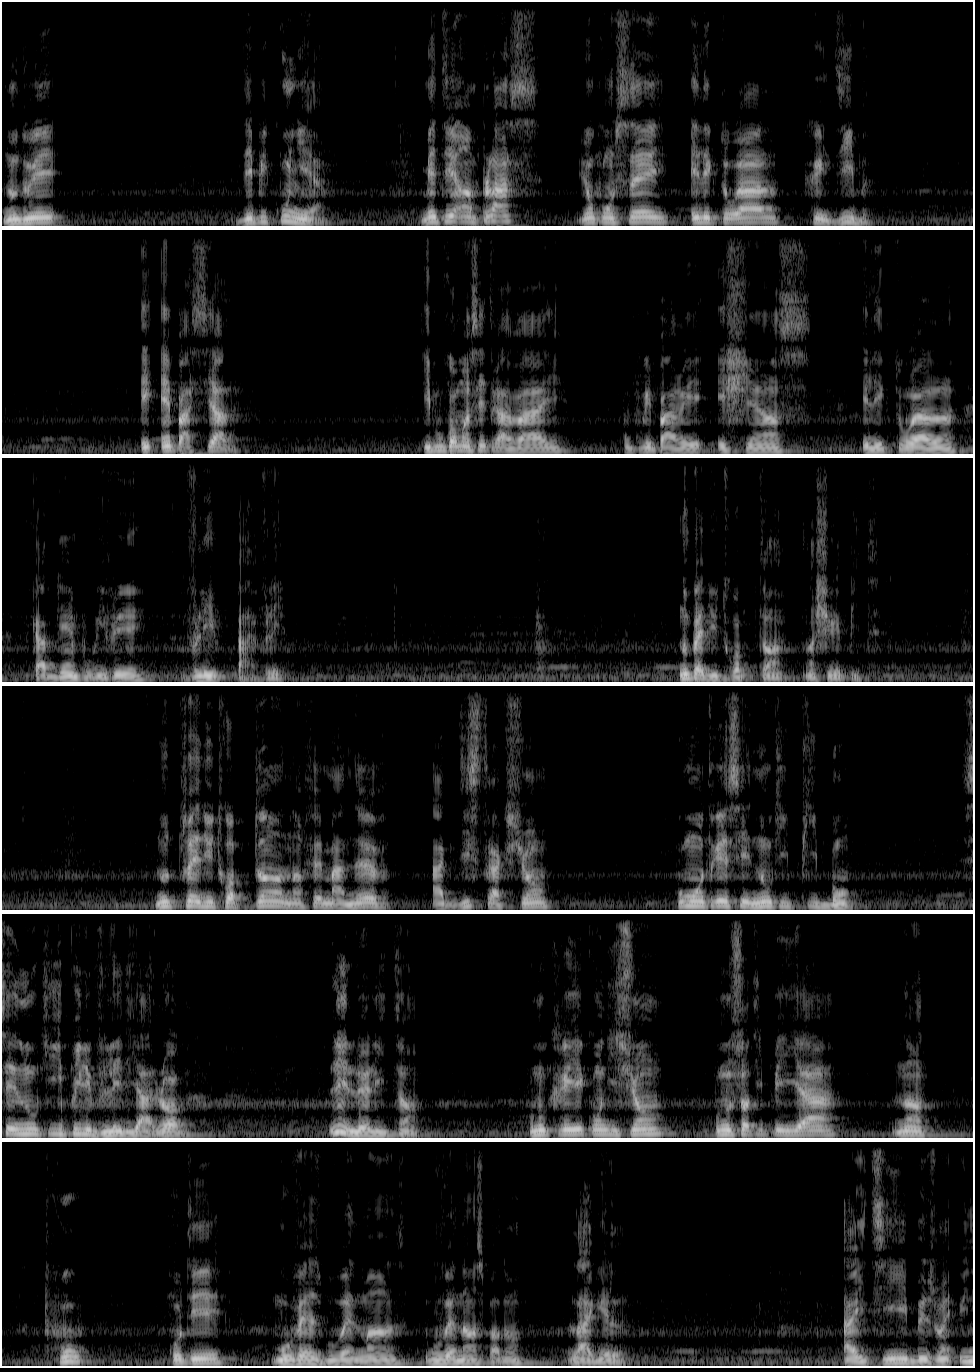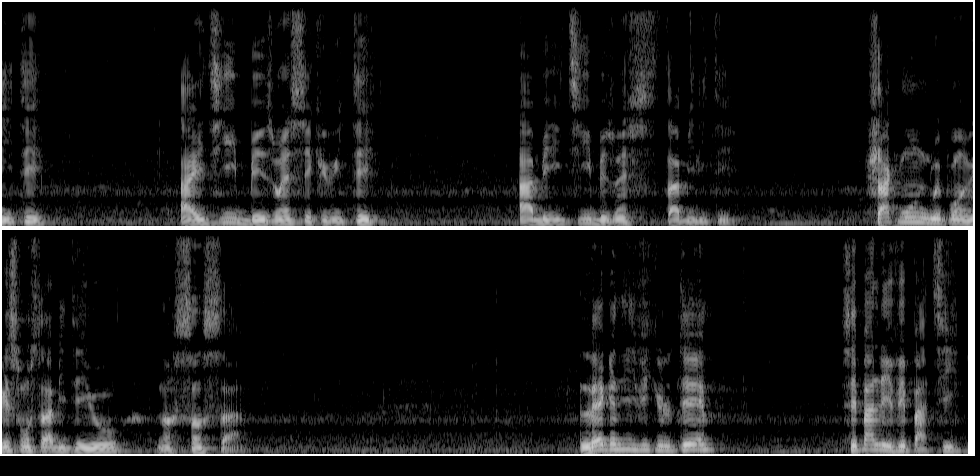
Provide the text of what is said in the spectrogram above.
Nou dwe depi kounye mettre en place un conseil électoral crédible et impartial qui pour commencer le travail pour préparer échéance électorale cap bien pour arriver, vle pas vle. nous perdons trop de temps dans Chirépit. Nous perdons trop de temps dans faire manœuvre avec distraction pour montrer que c'est nous qui sommes bon. C'est nous qui pile le dialogue. li le li nous créer conditions pour nous sortir pays dans tout côté mauvaise gouvernance, gouvernance pardon, la gueule. Haïti besoin unité. Haïti besoin sécurité. Haïti besoin stabilité. Chaque monde doit prendre responsabilité dans ce sens ça. Les difficultés, ce n'est pas lever parti,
